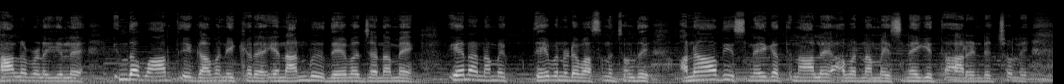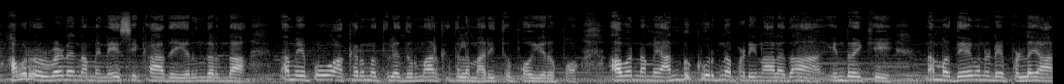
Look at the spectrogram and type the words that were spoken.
காலவேளையில் இந்த வார்த்தையை கவனிக்கிற என் அன்பு தேவ ஜனமே ஏன்னா நம்மை தேவனுடைய வசனம் சொல்லுது அனாதி சிநேகத்தினாலே அவர் நம்மை சிநேகித்தார் என்று சொல்லி. அவர் ஒருவேளை நம்மை நேசிக்காது இருந்திருந்தால் நம்ம எப்போ அக்கிரமத்தில் துர்மார்க்கத்தில் மறித்து போயிருப்போம். அவர் நம்மை அன்பு கூர்ந்தபடினால தான் இன்றைக்கு நம்ம தேவனுடைய பிள்ளையா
